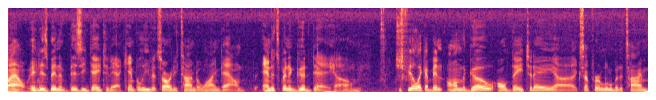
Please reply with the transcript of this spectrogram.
Wow, it has been a busy day today. I can't believe it's already time to wind down. And it's been a good day. Um, just feel like I've been on the go all day today, uh, except for a little bit of time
